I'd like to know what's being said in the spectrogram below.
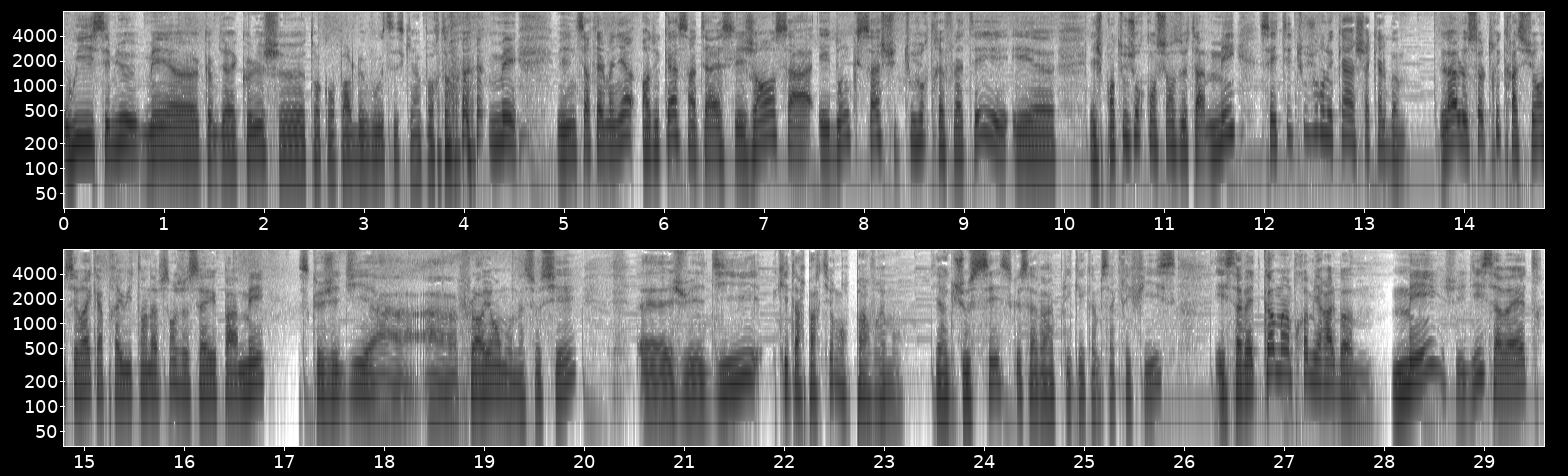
Oui, c'est mieux, mais euh, comme dirait Coluche, euh, tant qu'on parle de vous, c'est ce qui est important. mais mais d'une certaine manière, en tout cas, ça intéresse les gens, ça et donc ça, je suis toujours très flatté et, et, euh, et je prends toujours conscience de ça. Mais ça a été toujours le cas à chaque album. Là, le seul truc rassurant, c'est vrai qu'après 8 ans d'absence, je ne savais pas. Mais ce que j'ai dit à, à Florian, mon associé, je lui ai dit, quitte à repartir, on repart vraiment. C'est-à-dire que je sais ce que ça va impliquer comme sacrifice. Et ça va être comme un premier album. Mais, je lui ai dit, ça va être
